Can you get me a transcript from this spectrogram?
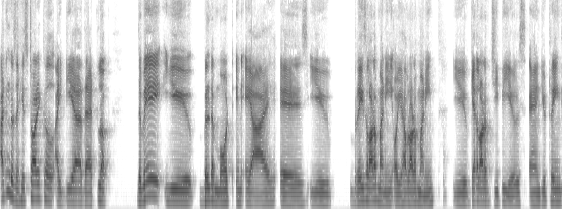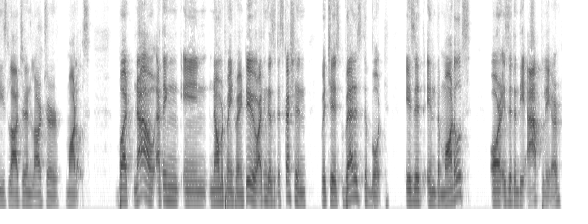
I think there's a historical idea that look, the way you build a moat in AI is you raise a lot of money or you have a lot of money, you get a lot of GPUs, and you train these larger and larger models. But now, I think in November 2022, I think there's a discussion which is where is the moat? Is it in the models or is it in the app layer?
